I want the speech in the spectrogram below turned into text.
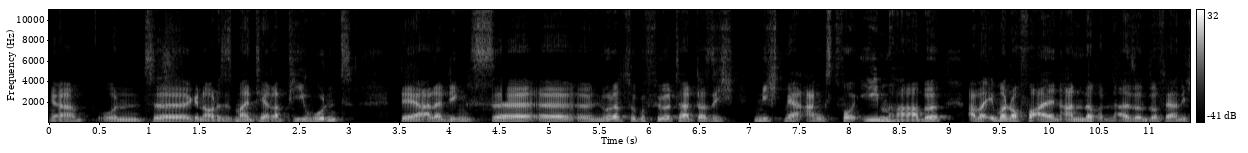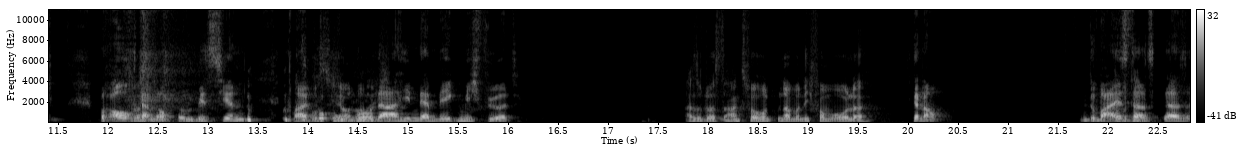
Ja, und äh, genau, das ist mein Therapiehund. der allerdings äh, äh, nur dazu geführt hat, dass ich nicht mehr Angst vor ihm habe, aber immer noch vor allen anderen. Also insofern, ich brauche da noch so ein bisschen. Mal gucken, noch wo dahin der Weg mich führt. Also du hast Angst vor Hunden, aber nicht vom Ole. Genau. Und Du weißt, dass, dass,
